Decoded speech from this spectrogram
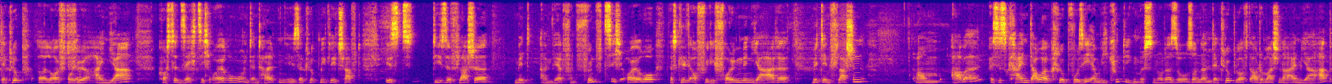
Der Club äh, läuft oh, für ja. ein Jahr, kostet 60 Euro und enthalten in dieser Clubmitgliedschaft ist diese Flasche mit einem Wert von 50 Euro. Das gilt auch für die folgenden Jahre mit den Flaschen. Ähm, aber es ist kein Dauerclub, wo Sie irgendwie kündigen müssen oder so, sondern der Club läuft automatisch nach einem Jahr ab.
